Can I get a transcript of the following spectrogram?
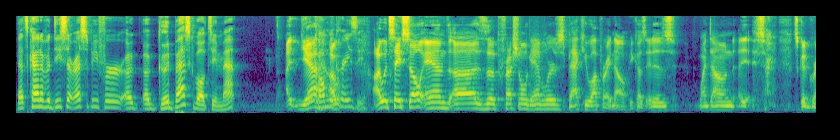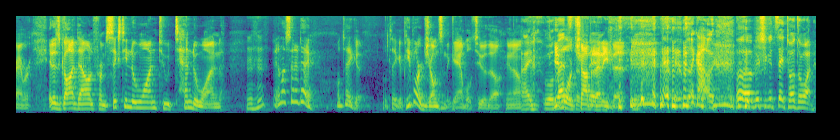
that's kind of a decent recipe for a, a good basketball team, Matt. I, yeah, Call me I- crazy. I would say so, and uh, the professional gamblers back you up right now because it is went down. eh, Sorry, it's good grammar. It has gone down from sixteen to one to ten to one Mm-hmm. in less than a day. We'll take it. We'll take it. People are jonesing to gamble too, though. You know, I, well, people will chop thing. any bit. it's like, oh, uh, Michigan State 12 to 1.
